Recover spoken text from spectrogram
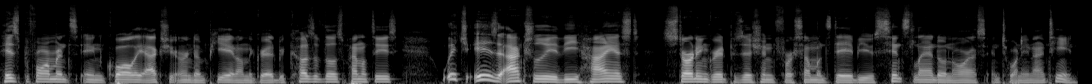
his performance in quali actually earned him P8 on the grid because of those penalties, which is actually the highest starting grid position for someone's debut since Lando Norris in 2019.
